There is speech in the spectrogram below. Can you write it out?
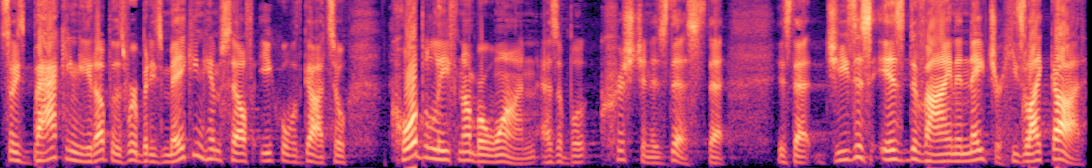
So he's backing it up with his word, but he's making himself equal with God. So, core belief number one as a Christian is this that, is that Jesus is divine in nature. He's like God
